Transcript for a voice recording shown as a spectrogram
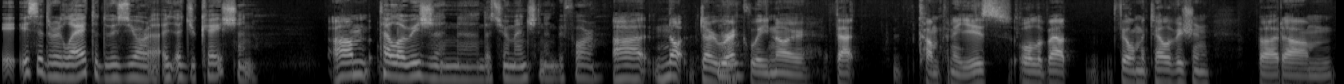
is it related with your uh, education? Um, Television uh, that you mentioned before. Uh, not directly, no. no. That company is all about film and television, but um,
